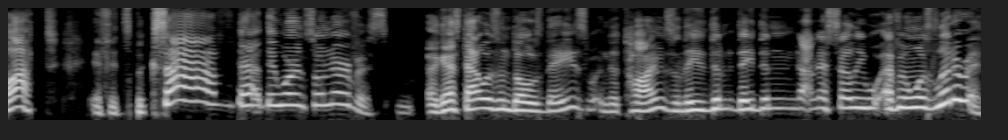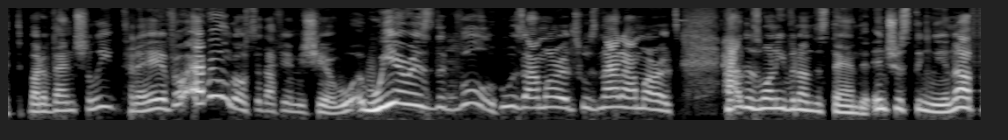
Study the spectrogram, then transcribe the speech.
But if it's Biksav, that they weren't so nervous. I guess that was in those days, in the times, and they didn't, they didn't not necessarily everyone was literate. But eventually, today, if everyone goes to Daf Mishir, where is the gvul? Who's Amaritz? Who's not Amaritz? How does one even understand it? Interestingly enough,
